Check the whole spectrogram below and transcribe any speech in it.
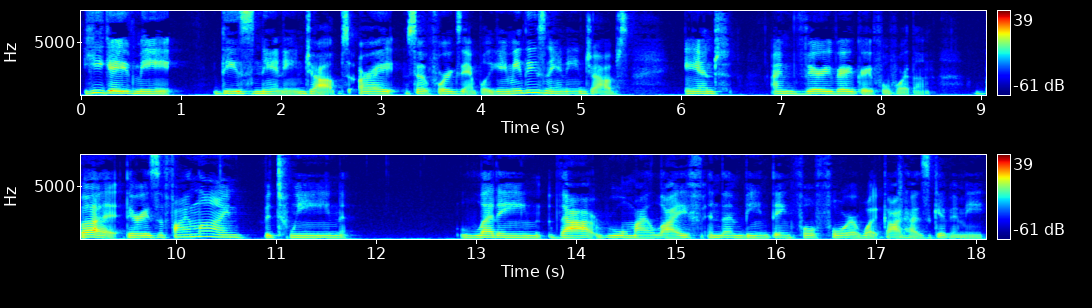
He gave me these nannying jobs, all right? So, for example, He gave me these nannying jobs, and I'm very, very grateful for them. But there is a fine line between letting that rule my life and then being thankful for what God has given me.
